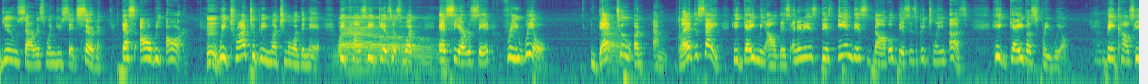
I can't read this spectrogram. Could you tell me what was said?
use, Cyrus, when you said servant, that's all we are. Mm. We try to be much more than that wow. because He gives us what, as Sierra said, free will. That wow. too, I'm glad to say, He gave me all this, and it is this in this novel. This is between us. He gave us free will because he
